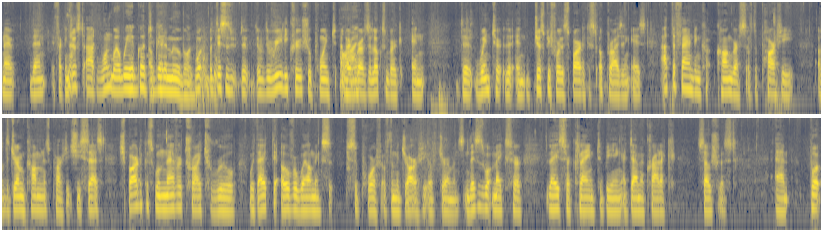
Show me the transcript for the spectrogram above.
Now, then, if I can just add one. Well, we have got to okay, get a move on. What, but this is the, the, the, really crucial point about right. Rosa Luxemburg in the winter, the, in, just before the Spartacus uprising, is at the founding co- congress of the party of the German Communist Party, she says Spartacus will never try to rule without the overwhelming su- support of the majority of Germans, and this is what makes her lays her claim to being a democratic socialist. Um, but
